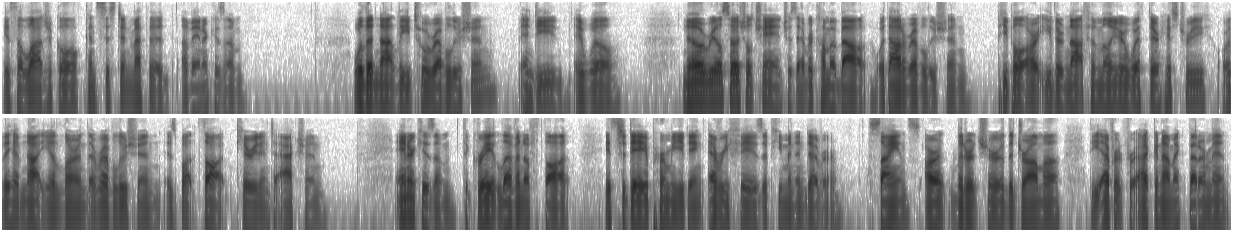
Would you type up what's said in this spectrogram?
is the logical, consistent method of anarchism. Will it not lead to a revolution? Indeed, it will. No real social change has ever come about without a revolution. People are either not familiar with their history or they have not yet learned that revolution is but thought carried into action. Anarchism, the great leaven of thought, is today permeating every phase of human endeavor science, art, literature, the drama, the effort for economic betterment.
